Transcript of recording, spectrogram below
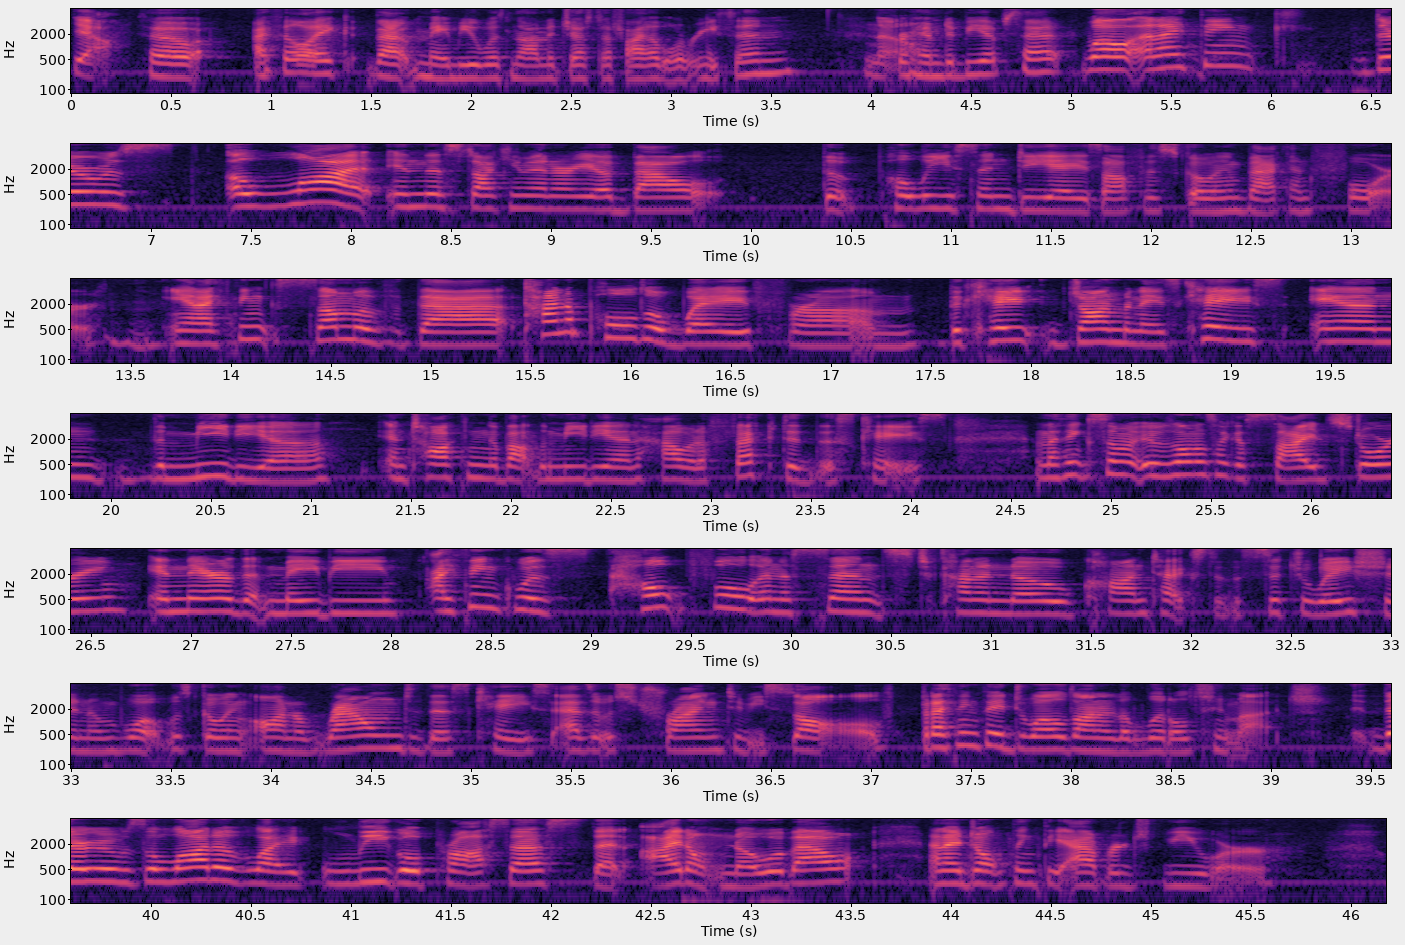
Yeah. So I feel like that maybe was not a justifiable reason No. for him to be upset. Well, and I think there was a lot in this documentary about the police and DA's office going back and forth. Mm-hmm. And I think some of that kind of pulled away from the case, JonBenét's case and the media and talking about the media and how it affected this case. And I think some it was almost like a side story in there that maybe I think was helpful in a sense to kind of know context of the situation and what was going on around this case as it was trying to be solved. But I think they dwelled on it a little too much. There was a lot of like legal process that I don't know about and I don't think the average viewer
